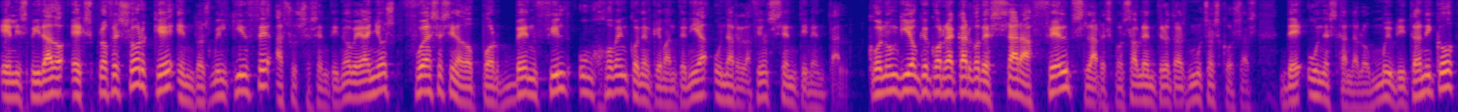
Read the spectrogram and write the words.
el inspirado ex profesor que en 2015, a sus 69 años, fue asesinado por Ben Field, un joven con el que mantenía una relación sentimental con un guion que corre a cargo de Sarah Phelps, la responsable, entre otras muchas cosas, de un escándalo muy británico,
